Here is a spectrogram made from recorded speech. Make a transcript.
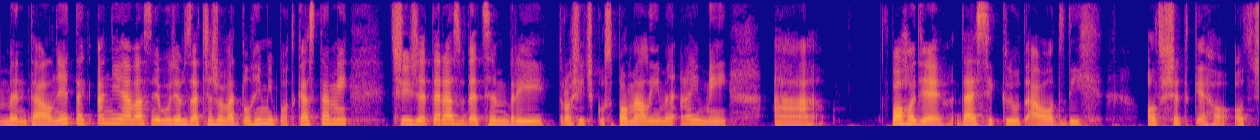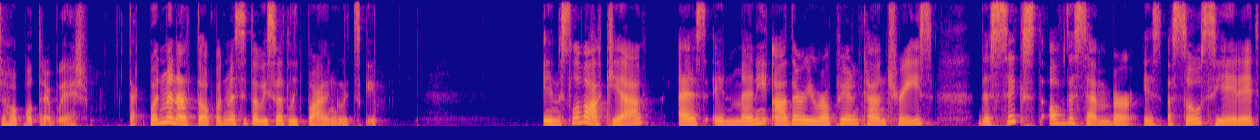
mentálne, tak ani ja vás nebudem zaťažovať dlhými podcastami, čiže teraz v decembri trošičku spomalíme aj my a v pohode daj si kľud a oddych od všetkého, od čoho potrebuješ. Tak poďme na to, poďme si to vysvetliť po anglicky. In Slovakia, As in many other European countries, the 6th of December is associated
